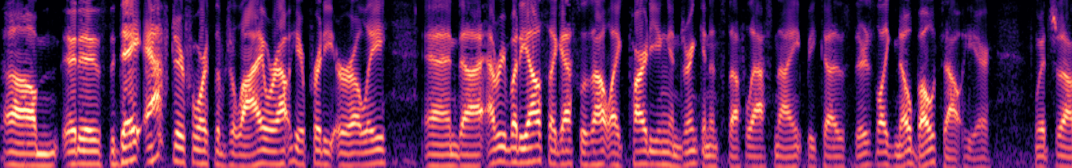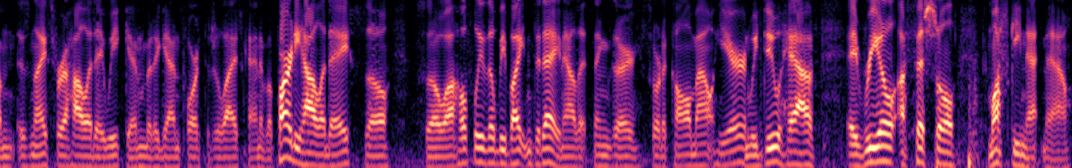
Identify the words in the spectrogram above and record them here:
Um, it is the day after 4th of July. We're out here pretty early and uh, everybody else I guess was out like partying and drinking and stuff last night because there's like no boats out here which um, is nice for a holiday weekend. But again, 4th of July is kind of a party holiday, so so uh, hopefully they'll be biting today now that things are sort of calm out here. And we do have a real official musky net now.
